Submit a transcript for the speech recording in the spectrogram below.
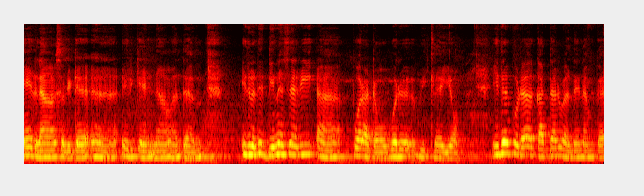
ஏன் இதெல்லாம் சொல்லிட்டு இருக்கேன்னா அந்த இது வந்து தினசரி போராட்டம் ஒவ்வொரு வீட்லேயும். இதை கூட கத்தர் வந்து நமக்கு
